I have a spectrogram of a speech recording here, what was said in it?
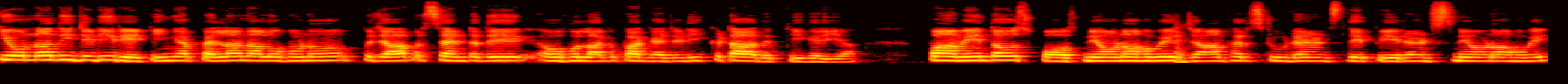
ਕਿ ਉਹਨਾਂ ਦੀ ਜਿਹੜੀ ਰੇਟਿੰਗ ਹੈ, ਪਹਿਲਾਂ ਨਾਲੋਂ ਹੁਣ 50% ਦੇ ਉਹ ਲਗਭਗ ਹੈ ਜਿਹੜੀ ਘਟਾ ਦਿੱਤੀ ਗਈ ਆ। ਭਾਵੇਂ ਤਾਂ ਉਹ ਸਪਾਊਸ ਨੇ ਆਉਣਾ ਹੋਵੇ ਜਾਂ ਫਿਰ ਸਟੂਡੈਂਟਸ ਦੇ ਪੇਰੈਂਟਸ ਨੇ ਆਉਣਾ ਹੋਵੇ,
